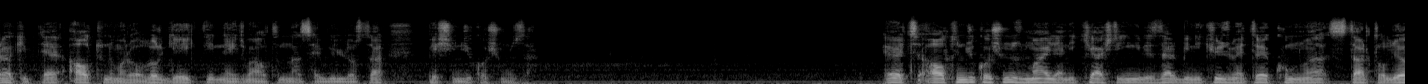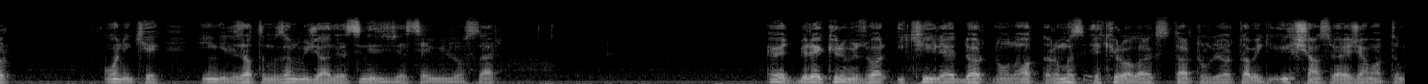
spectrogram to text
rakipte 6 numara olur. Geyikli Necmi Altın'dan sevgili dostlar 5. koşumuzda. Evet 6. koşumuz Maylen 2 yaşlı İngilizler 1200 metre kumla start oluyor. 12 İngiliz atımızın mücadelesini izleyeceğiz sevgili dostlar. Evet bir ekürümüz var. 2 ile 4 nolu atlarımız ekür olarak start oluyor. Tabii ki ilk şans vereceğim attım.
